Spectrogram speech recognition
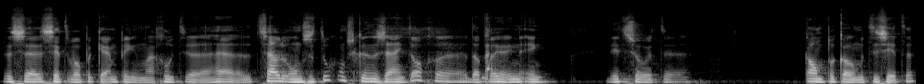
Dus eh, zitten we op een camping. Maar goed, eh, hè, het zou onze toekomst kunnen zijn, toch? Dat we in, in dit soort kampen komen te zitten.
